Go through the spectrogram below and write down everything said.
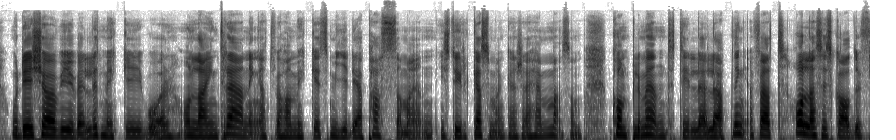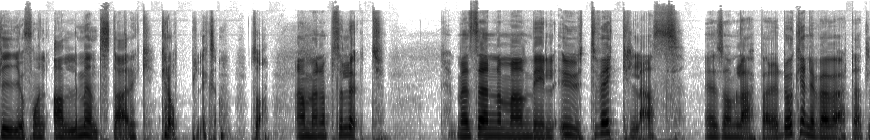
Och det kör vi ju väldigt mycket i vår online-träning. Att vi har mycket smidiga pass som man, i styrka som man kanske är hemma som komplement till löpningen. För att hålla sig skadefri och få en allmänt stark kropp. Liksom. Så. Ja men absolut. Men sen när man vill utvecklas eh, som löpare, då kan det vara värt att,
